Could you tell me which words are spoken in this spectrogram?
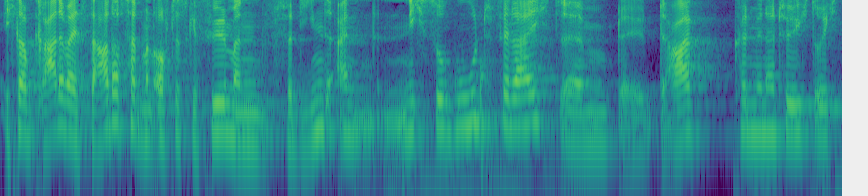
Ich glaube, gerade bei Startups hat man oft das Gefühl, man verdient ein, nicht so gut vielleicht. Ähm, da können wir natürlich durch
